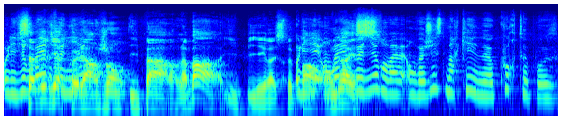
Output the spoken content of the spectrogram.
Olivier, ça veut dire revenir. que l'argent, il part là-bas, il ne reste Olivier, pas en on va Grèce. Va, on va juste marquer une courte pause.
